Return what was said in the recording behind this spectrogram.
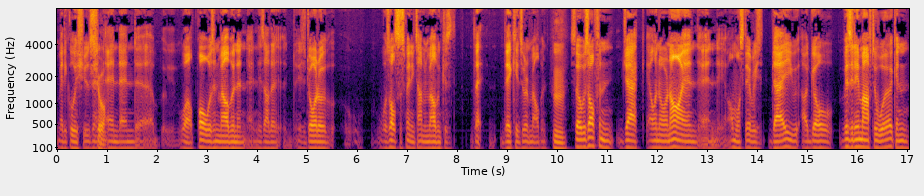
medical issues, and Sure. and, and uh, well, Paul was in Melbourne, and, and his other his daughter was also spending time in Melbourne because their kids were in Melbourne. Hmm. So it was often Jack, Eleanor, and I, and and almost every day I'd go visit him after work and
